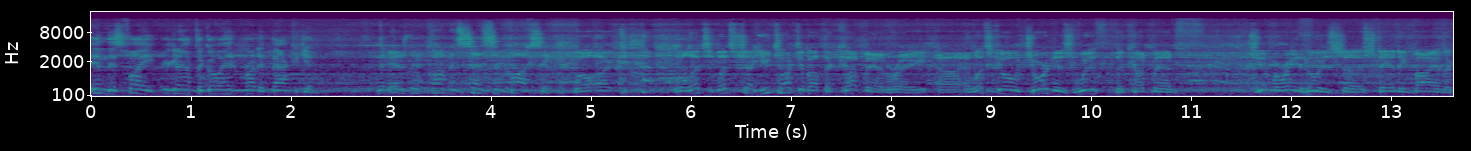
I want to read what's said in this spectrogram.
in this fight, you're gonna have to go ahead and run it back again. There's no common sense in boxing. Well, uh, well, let's let's check. You talked about the cut man, Ray, uh, and let's go. Jordan is with the cut man, Jim Moraine, who is uh, standing by in the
